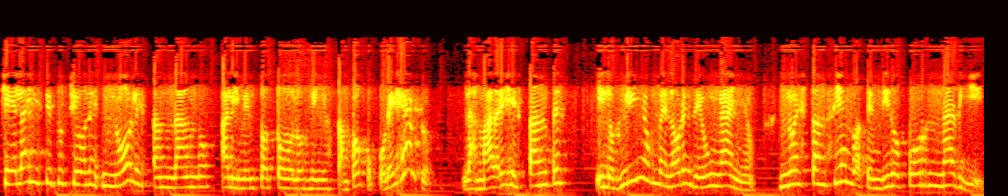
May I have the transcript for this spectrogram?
que las instituciones no le están dando alimento a todos los niños tampoco. Por ejemplo, las madres gestantes y los niños menores de un año no están siendo atendidos por nadie.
